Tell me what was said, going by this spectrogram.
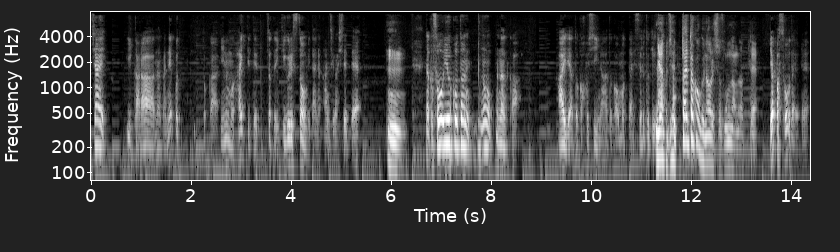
ちゃいから、なんか猫とか犬も入ってて、ちょっと息苦しそうみたいな感じがしてて。うん。なんかそういうことの、なんか、アイデアとか欲しいなとか思ったりするときいや、があった絶対高くなるでしょ、そんなんだって。やっぱそうだよね。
